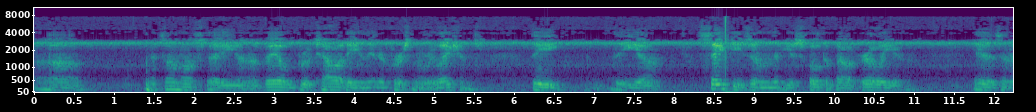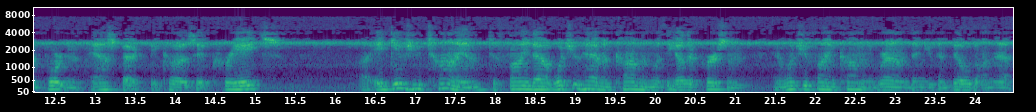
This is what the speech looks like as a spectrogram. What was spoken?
Yeah. Uh, it's almost a, uh veiled brutality in interpersonal relations. The the uh, safety zone that you spoke about earlier is an important aspect because it creates, uh, it gives you time to find out what you have in common with the other person, and once you find common ground, then you can build on that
